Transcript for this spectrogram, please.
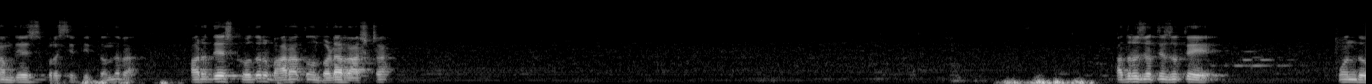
ನಮ್ಮ ದೇಶ ಪರಿಸ್ಥಿತಿ ಇತ್ತಂದ್ರೆ ಹೊರ ದೇಶಕ್ಕೆ ಹೋದ್ರೆ ಭಾರತ ಒಂದು ಬಡ ರಾಷ್ಟ್ರ. ಅದ್ರ ಜೊತೆ ಜೊತೆ ಒಂದು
